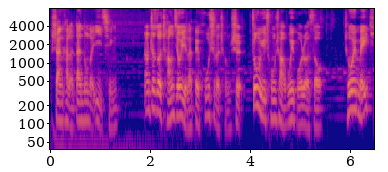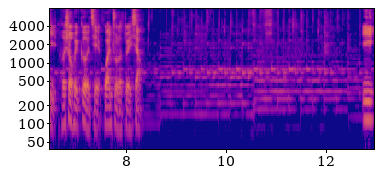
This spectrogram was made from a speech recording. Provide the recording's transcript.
扇开了丹东的疫情，让这座长久以来被忽视的城市终于冲上微博热搜，成为媒体和社会各界关注的对象。一，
